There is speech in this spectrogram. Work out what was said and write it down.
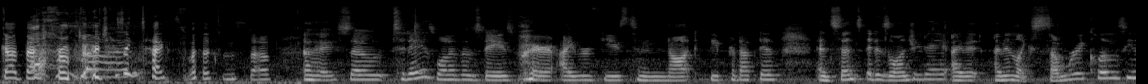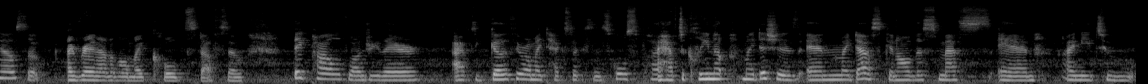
got back from purchasing textbooks and stuff. Okay, so today is one of those days where I refuse to not be productive, and since it is laundry day, I'm in like summery clothes, you know, so I ran out of all my cold stuff, so big pile of laundry there. I have to go through all my textbooks and school supplies. I have to clean up my dishes and my desk and all this mess, and I need to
